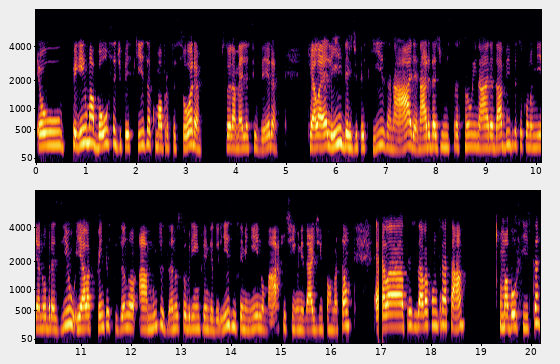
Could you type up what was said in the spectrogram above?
eu peguei uma bolsa de pesquisa com uma professora, professora Amélia Silveira, que ela é líder de pesquisa na área, na área da administração e na área da biblioteconomia no Brasil, e ela vem pesquisando há muitos anos sobre empreendedorismo feminino, marketing, unidade de informação, ela precisava contratar uma bolsista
